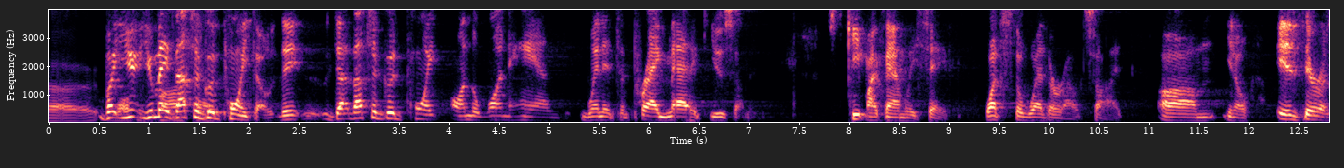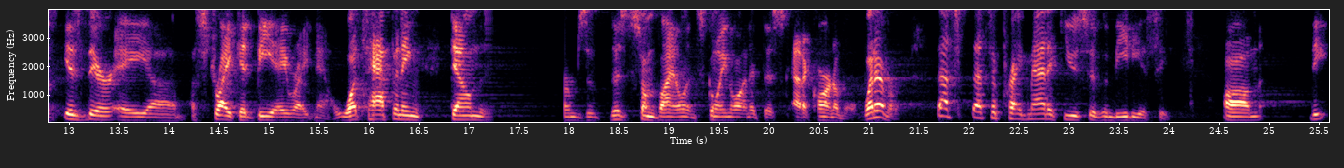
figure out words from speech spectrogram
Uh, but you you made that's a good point though. that, that's a good point on the one hand when it's a pragmatic use of it. keep my family safe. What's the weather outside? Um, you know, is there a is there a uh, a strike at BA right now? What's happening down the terms of there's some violence going on at this at a carnival? Whatever. That's that's a pragmatic use of immediacy. Um, the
